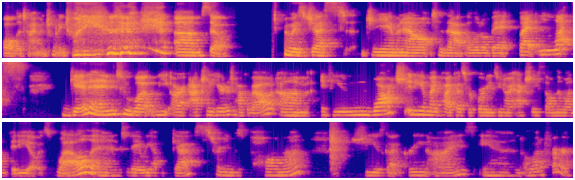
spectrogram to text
all the time in 2020. um, so I was just jamming out to that a little bit. But let's get into what we are actually here to talk about. Um, if you watch any of my podcast recordings, you know I actually film them on video as well. And today we have a guest. Her name is Palma. She has got green eyes and a lot of fur.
